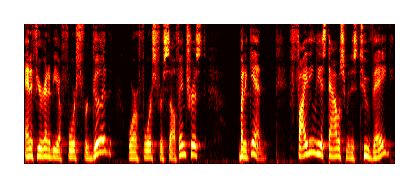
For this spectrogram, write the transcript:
And if you're going to be a force for good or a force for self interest. But again, fighting the establishment is too vague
